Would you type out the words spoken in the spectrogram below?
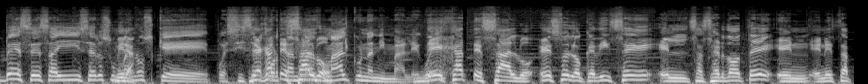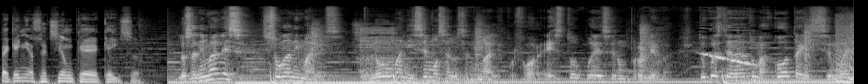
veces hay seres Mira, humanos que pues sí se portan salvo. más mal que un animal, eh, güey. Déjate salvo. Eso es lo que dice el sacerdote en, en esta pequeña sección que, que hizo. Los animales son animales. No humanicemos a los animales, por favor. Esto puede ser un problema. Tú puedes tener tu mascota y si se muere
